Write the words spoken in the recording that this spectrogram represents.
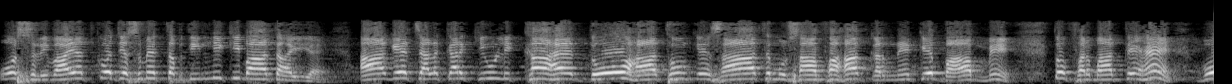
اس روایت کو جس میں تبدیلی کی بات آئی ہے آگے چل کر کیوں لکھا ہے دو ہاتھوں کے ساتھ مسافہ کرنے کے باب میں؟ تو فرماتے ہیں، وہ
